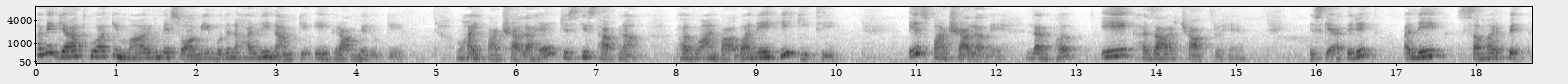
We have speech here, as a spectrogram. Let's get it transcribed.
हमें ज्ञात हुआ कि मार्ग में स्वामी बुदनहल्ली नाम के एक ग्राम में रुके। वहाँ एक पाठशाला है, जिसकी स्थापना भगवान बाबा ने ही की थी। इस पाठशाला में लगभग एक हज़ार छात्र हैं। इसके अतिरिक्त अनेक समर्पित,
